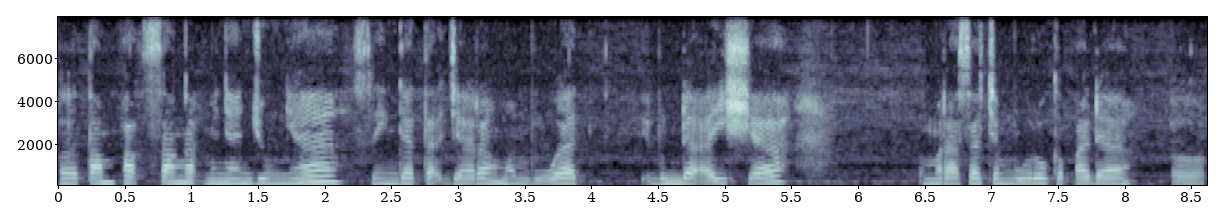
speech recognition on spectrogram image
uh, tampak sangat menyanjungnya sehingga tak jarang membuat Ibunda Aisyah merasa cemburu kepada uh,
